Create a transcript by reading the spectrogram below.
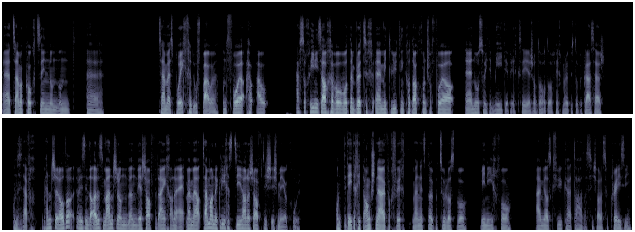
äh, zusammengekocht sind und, und äh, zusammen ein Projekt aufbauen Und vorher auch, auch, auch so kleine Sachen, wo, wo dann plötzlich äh, mit Leuten in Kontakt kommst, die vorher äh, nur so in den Medien vielleicht gesehen hast oder, oder vielleicht mal etwas darüber gelesen hast. Und es sind einfach Menschen, oder? Wir sind alles Menschen und, und wir schaffen eigentlich, eine, wenn man zusammen an ein gleiches Ziel schafft, ist, ist mega cool. Und dort ein bisschen die Angst nehmen, einfach vielleicht, wenn jetzt da jemand zulässt, wo, wie ich vor einem Jahr das Gefühl hatte, ah, das ist alles so crazy.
